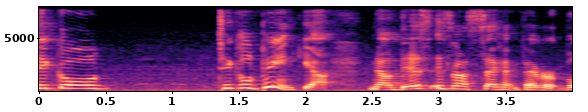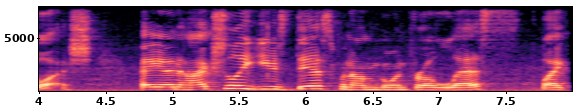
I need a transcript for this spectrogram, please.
Tickled, Tickled Pink, yeah. Now this is my second favorite blush. And I actually use this when I'm going for a less like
